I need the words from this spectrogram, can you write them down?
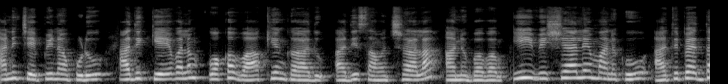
అని చెప్పినప్పుడు అది కేవలం ఒక వాక్యం కాదు అది సంవత్సరాల అనుభవం. ఈ విషయాలే మనకు అతిపెద్ద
